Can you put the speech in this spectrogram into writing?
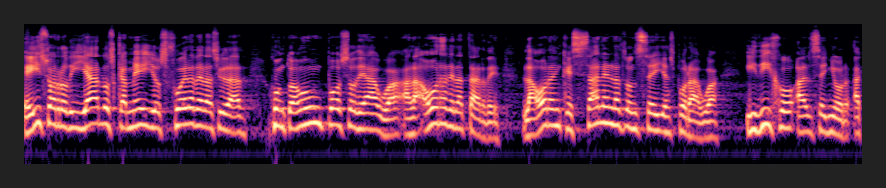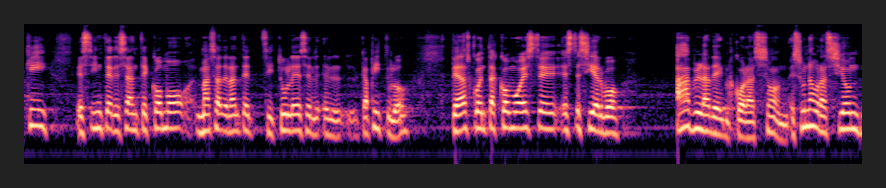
E hizo arrodillar los camellos fuera de la ciudad junto a un pozo de agua a la hora de la tarde, la hora en que salen las doncellas por agua, y dijo al Señor, aquí es interesante cómo más adelante, si tú lees el, capítulo, te das cuenta cómo este, este siervo habla del corazón. Es una oración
